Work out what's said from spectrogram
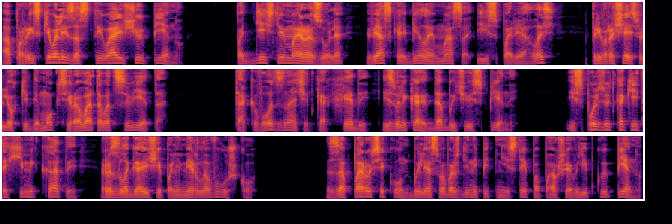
опрыскивали застывающую пену. Под действием аэрозоля вязкая белая масса испарялась, превращаясь в легкий дымок сероватого цвета. Так вот, значит, как хеды извлекают добычу из пены. Используют какие-то химикаты, разлагающие полимер-ловушку. За пару секунд были освобождены пятнистые, попавшие в липкую пену,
